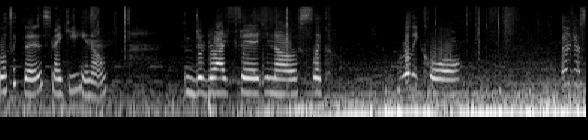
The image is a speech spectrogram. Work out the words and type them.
it looks like this, Nike, you know. They're dry fit, you know, slick, really cool. They're just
